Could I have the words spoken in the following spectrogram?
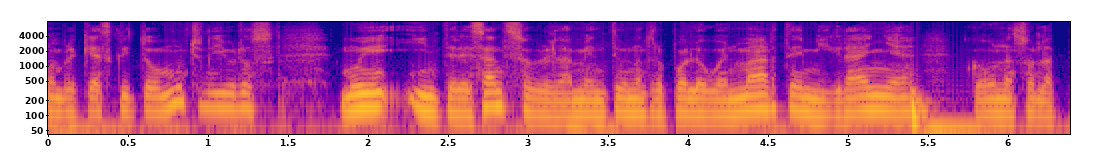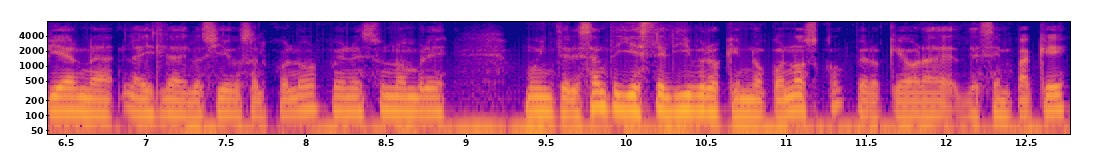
hombre que ha escrito muchos libros muy interesantes sobre la mente, un antropólogo en Marte, migraña, con una sola pierna, la isla de los ciegos al color, bueno, es un hombre muy interesante y este libro que no conozco, pero que ahora desempaqué,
